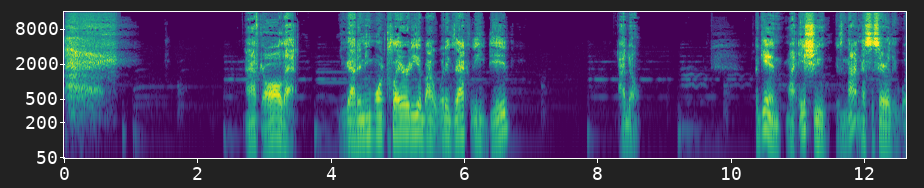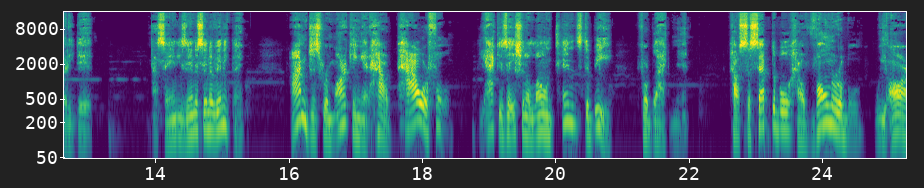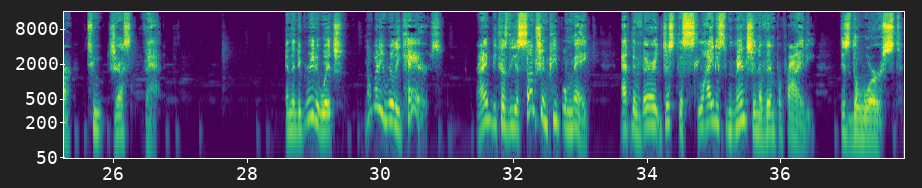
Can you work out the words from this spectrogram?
After all that, you got any more clarity about what exactly he did? I don't. Again, my issue is not necessarily what he did. I'm not saying he's innocent of anything. I'm just remarking at how powerful the accusation alone tends to be for black men. How susceptible, how vulnerable we are to just that. And the degree to which nobody really cares, right? Because the assumption people make at the very, just the slightest mention of impropriety is the worst.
